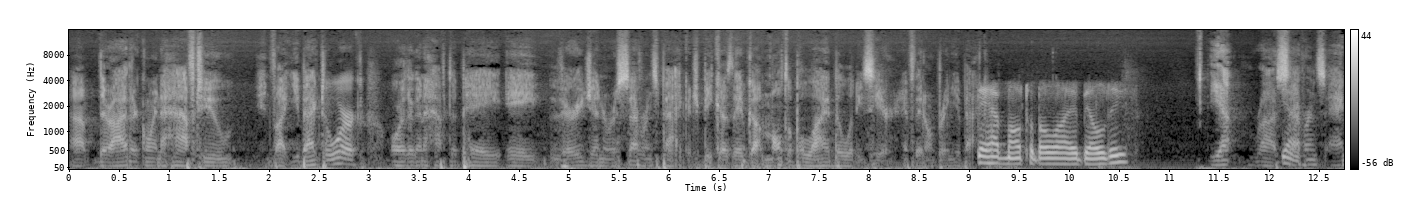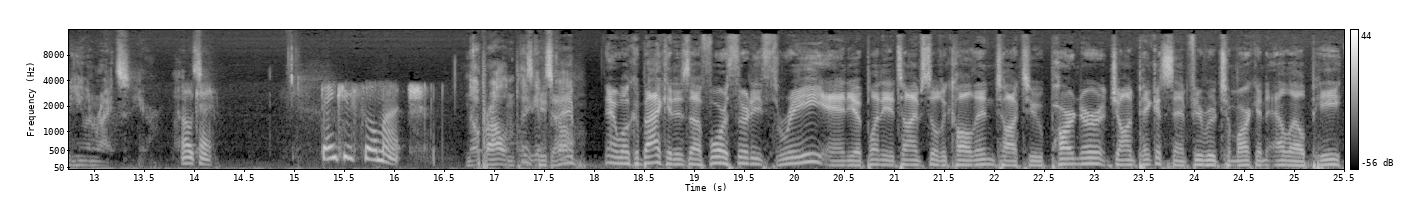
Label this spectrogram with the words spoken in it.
uh, they're either going to have to invite you back to work or they're going to have to pay a very generous severance package because they've got multiple liabilities here if they don't bring you back. They have multiple liabilities? Yeah, uh, severance and human rights here. Okay. Thank you so much. No problem. Please Thank give you, us a call. And welcome back. It is uh, 433, and you have plenty of time still to call in, talk to partner John Pinkus, Samfiru Tumarkin LLP,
